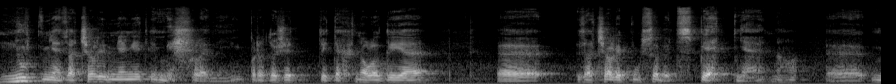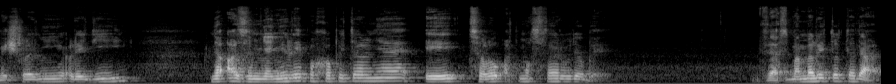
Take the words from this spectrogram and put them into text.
nutně začaly měnit i myšlení, protože ty technologie e, začaly působit zpětně na e, myšlení lidí, no a změnili pochopitelně i celou atmosféru doby. Vezmeme-li to teda,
